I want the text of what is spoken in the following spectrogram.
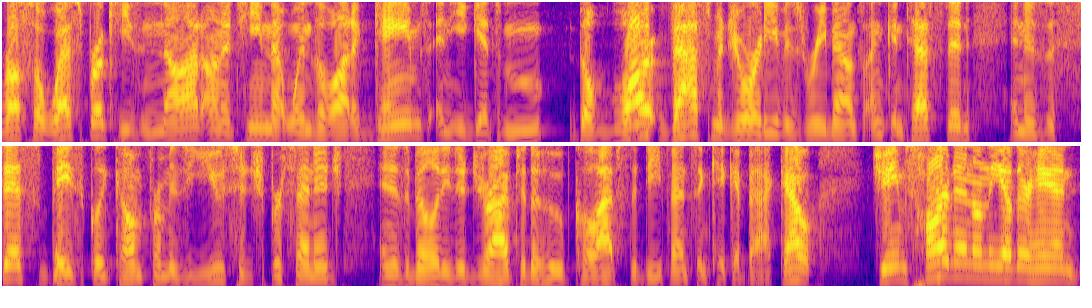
Russell Westbrook, he's not on a team that wins a lot of games, and he gets m- the lar- vast majority of his rebounds uncontested, and his assists basically come from his usage percentage and his ability to drive to the hoop, collapse the defense, and kick it back out. James Harden, on the other hand,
